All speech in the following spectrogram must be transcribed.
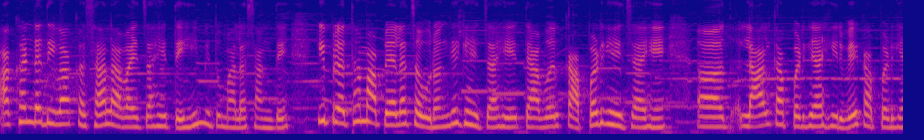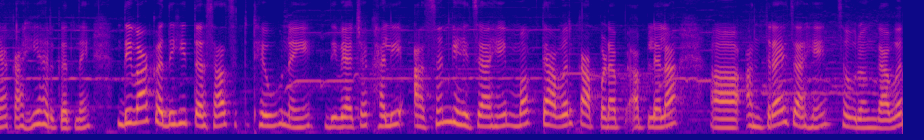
अखंड दिवा कसा लावायचा आहे तेही मी तुम्हाला सांगते. की प्रथम आपल्याला चौरंगे घ्यायचा आहे त्यावर कापड घ्यायचं आहे. लाल कापड घ्या हिरवे कापड घ्या काही हरकत नाही. दिवा कधीही तसाच ठेवू नये. दिव्याच्या खाली आसन घ्यायचं आहे. मग त्यावर कापड आप आपल्याला अंतरायचं आहे चौरंगावर.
